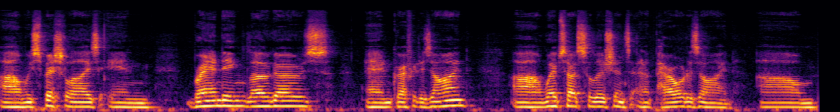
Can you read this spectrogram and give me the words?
Um, we specialise in branding, logos and graphic design, uh, website solutions and apparel design. Um,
